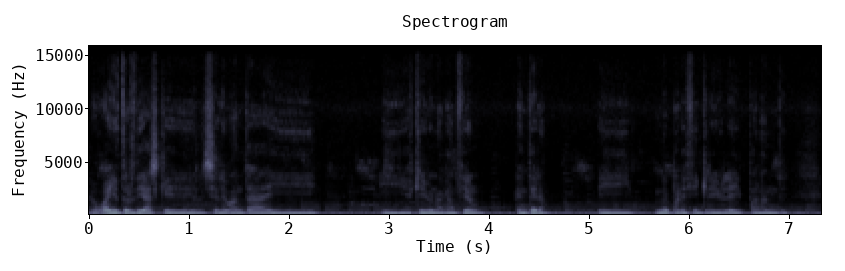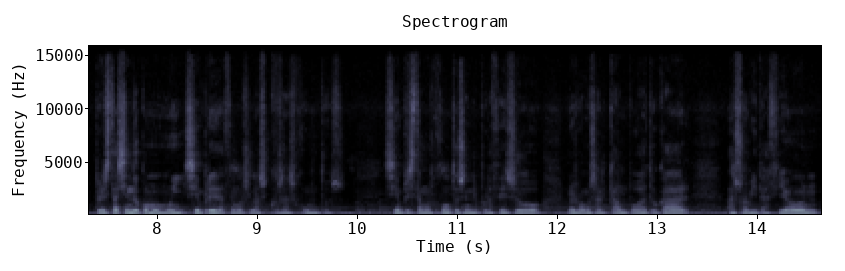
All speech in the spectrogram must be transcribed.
Luego hay otros días que él se levanta y, y escribe una canción entera. Y me parece increíble y para adelante. Pero está siendo como muy... Siempre hacemos las cosas juntos. Siempre estamos juntos en el proceso, nos vamos al campo a tocar, a su habitación.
